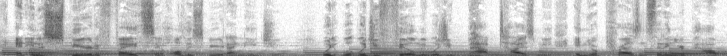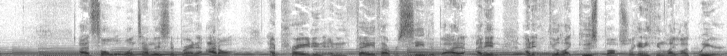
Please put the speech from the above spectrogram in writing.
and in a spirit of faith say, Holy Spirit, I need you. Would, would you fill me? Would you baptize me in your presence and in your power? I had someone one time they said, Brandon, I don't, I prayed and, and in faith I received it, but I, I, didn't, I didn't feel like goosebumps or like anything like, like weird.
